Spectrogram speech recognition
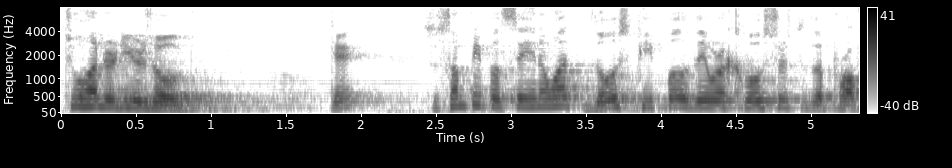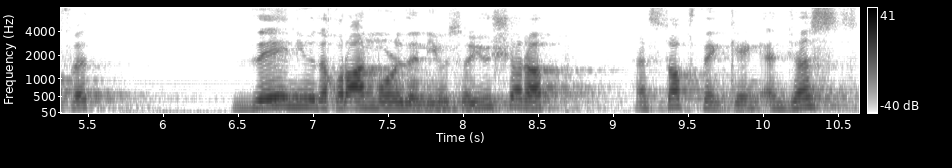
200 years old. Okay? So some people say, you know what? Those people, they were closer to the Prophet. They knew the Quran more than you, so you shut up and stop thinking and just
